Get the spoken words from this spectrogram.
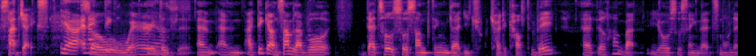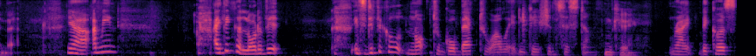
subjects. yeah, and I so think- where yeah. does it, and, and I think on some level that's also something that you tr- try to cultivate at Ilham, but you're also saying that it's more than that. yeah. I mean, I think a lot of it. It's difficult not to go back to our education system. Okay. Right? Because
